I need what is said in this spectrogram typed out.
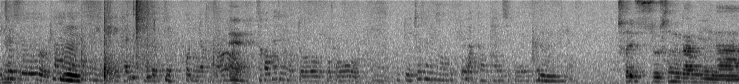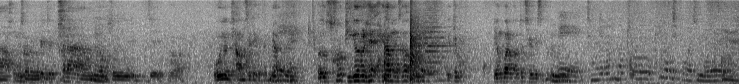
이철수 음. 선생님에게 간 적이 있거든요. 가서 네. 작업하시는 것도 보고 또 이철수 선생님하고도 또 약간 다르시고 그런 음. 것 같아요. 철수 성담이나 홍선우 이게 이제 파나 운동 소위 이제 뭐 오연 다음 세대거든요. 네. 네. 그래서 서로 비교를 해, 해가면서 네. 이렇게 연구하는 것도 재밌습니다. 음. 네, 정리를 한번 쭉 해보고 싶어가지고 음.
